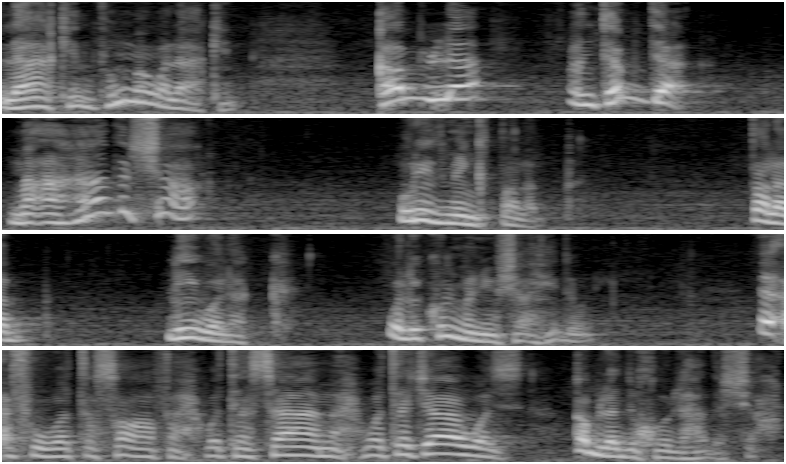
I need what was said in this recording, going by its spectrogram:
لكن ثم ولكن قبل أن تبدأ مع هذا الشهر أريد منك طلب. طلب لي ولك ولكل من يشاهدني. اعفو وتصافح وتسامح وتجاوز قبل دخول هذا الشهر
